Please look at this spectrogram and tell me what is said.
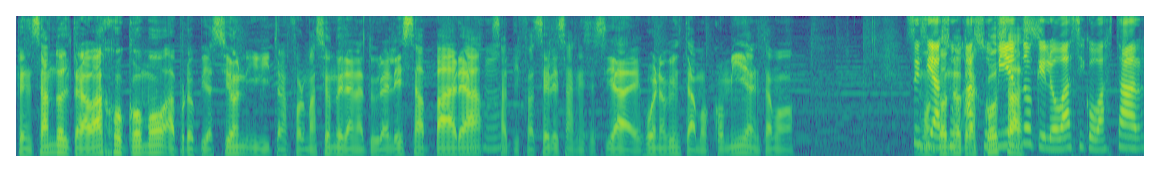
pensando el trabajo como apropiación y transformación de la naturaleza para Ujú. satisfacer esas necesidades. Bueno, ¿qué necesitamos? ¿Comida? ¿Necesitamos...? Sí, un sí, montón de otras asumiendo cosas. que lo básico va a estar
